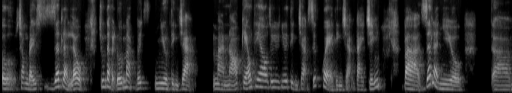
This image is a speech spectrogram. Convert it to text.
ở trong đấy rất là lâu. Chúng ta phải đối mặt với nhiều tình trạng mà nó kéo theo như, như tình trạng sức khỏe tình trạng tài chính và rất là nhiều uh,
